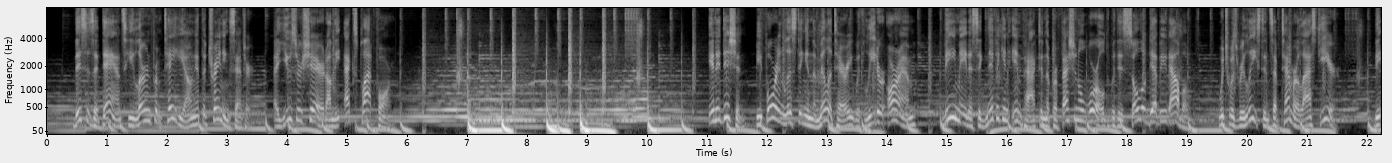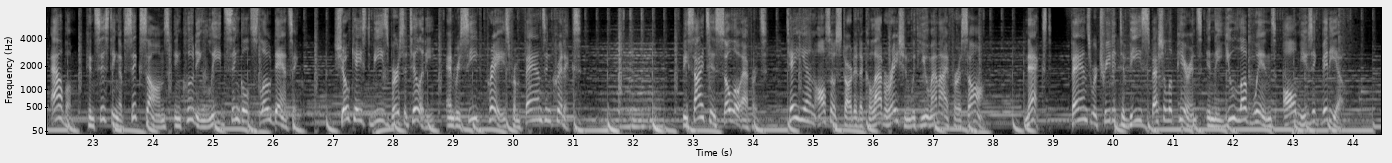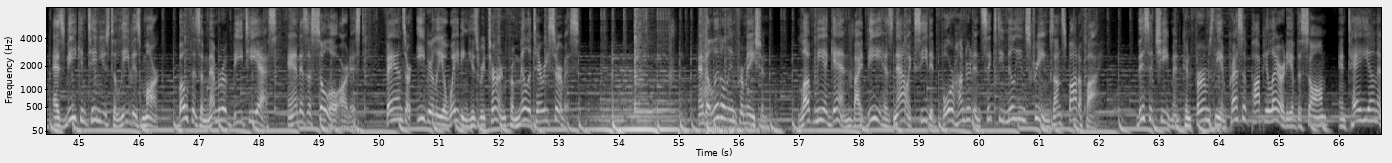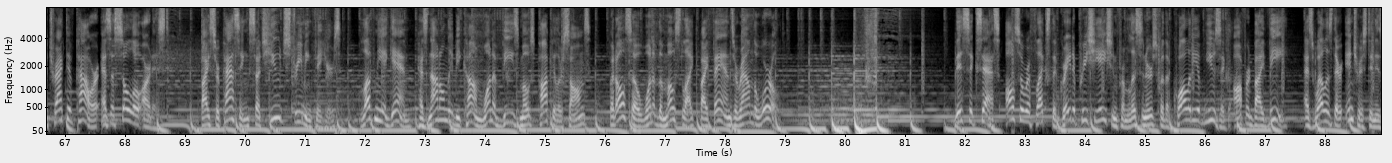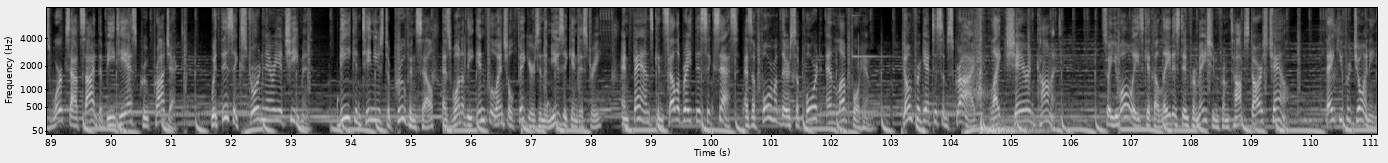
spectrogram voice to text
This is a dance he learned from Taehyung at the training center a user shared on the X platform. In addition, before enlisting in the military with leader RM, V made a significant impact in the professional world with his solo debut album, which was released in September last year. The album, consisting of six songs including lead single Slow Dancing, showcased V's versatility and received praise from fans and critics. Besides his solo efforts, Taehyung also started a collaboration with UMI for a song. Next, fans were treated to V's special appearance in the You Love Wins All music video. As V continues to leave his mark, both as a member of BTS and as a solo artist, fans are eagerly awaiting his return from military service. And a little information. Love Me Again by V has now exceeded 460 million streams on Spotify. This achievement confirms the impressive popularity of the song and Taehyung's attractive power as a solo artist. By surpassing such huge streaming figures, Love Me Again has not only become one of V's most popular songs, but also one of the most liked by fans around the world. This success also reflects the great appreciation from listeners for the quality of music offered by V, as well as their interest in his works outside the BTS group project. With this extraordinary achievement, V continues to prove himself as one of the influential figures in the music industry, and fans can celebrate this success as a form of their support and love for him. Don't forget to subscribe, like, share, and comment, so you always get the latest information from Top Stars channel. Thank you for joining.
